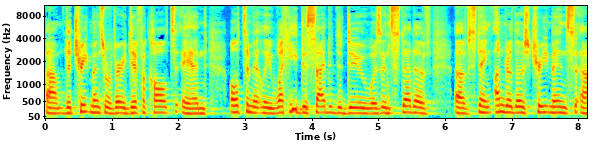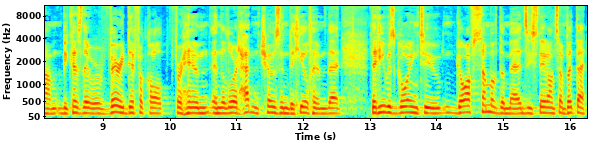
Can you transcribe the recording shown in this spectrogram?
um, the treatments were very difficult. And ultimately, what he decided to do was instead of, of staying under those treatments, um, because they were very difficult for him and the Lord hadn't chosen to heal him, that, that he was going to go off some of the meds. He stayed on some, but that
